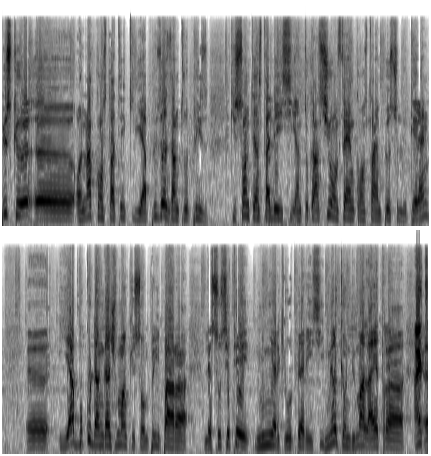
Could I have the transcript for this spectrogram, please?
puisque euh, on a constaté qu'il y a plusieurs entreprises qui sont installées ici. En tout cas, si on fait un constat un peu sur le terrain, euh, il y a beaucoup d'engagements qui sont pris par euh, les sociétés minières qui opèrent ici, mais qui ont du mal à être, à être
